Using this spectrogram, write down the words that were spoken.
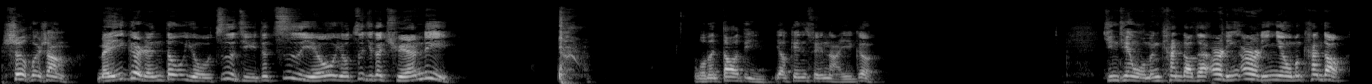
社会上每一个人都有自己的自由，有自己的权利。我们到底要跟随哪一个？今天我们看到，在二零二零年，我们看到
